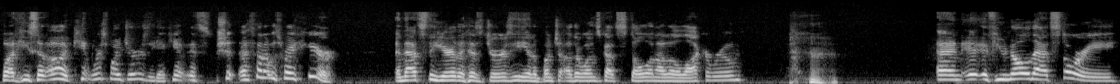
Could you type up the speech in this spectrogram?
But he said, "Oh, I can't. Where's my jersey? I can't. It's shit. I thought it was right here." And that's the year that his jersey and a bunch of other ones got stolen out of the locker room. and if you know that story,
